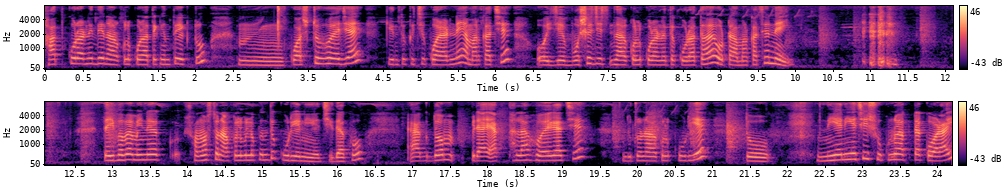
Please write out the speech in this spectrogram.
হাত কোরানি দিয়ে নারকল কোড়াতে কিন্তু একটু কষ্ট হয়ে যায়। কিন্তু কিছু করার নেই, আমার কাছে ওই যে বসে যে নারকল কোরানোতে কোড়াতে হয়, ওটা আমার কাছে নেই। তো এইভাবে আমি সমস্ত নারকলগুলো কিন্তু কুড়িয়ে নিয়েছি। দেখো, একদম প্রায় এক থালা হয়ে গেছে। দুটো নারকল কুড়িয়ে, তো নিয়ে নিয়েছি শুকনো একটা কড়াই,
